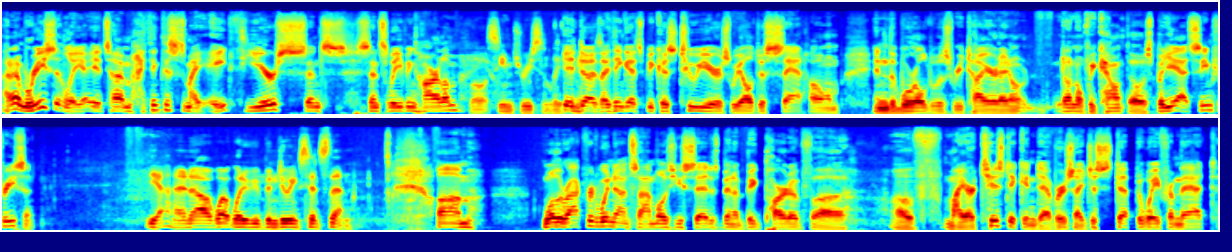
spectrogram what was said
I don't recently. It's um, I think this is my eighth year since since leaving Harlem. Well, it seems recently. It me. does. I think that's because two years we all just sat home and the world was retired. I don't don't know if we count those, but yeah, it seems recent. Yeah, and uh, what what have you been doing since then? Um, well, the Rockford Wind Ensemble, as you said, has been a big part of uh, of my artistic endeavors. I just stepped away from that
